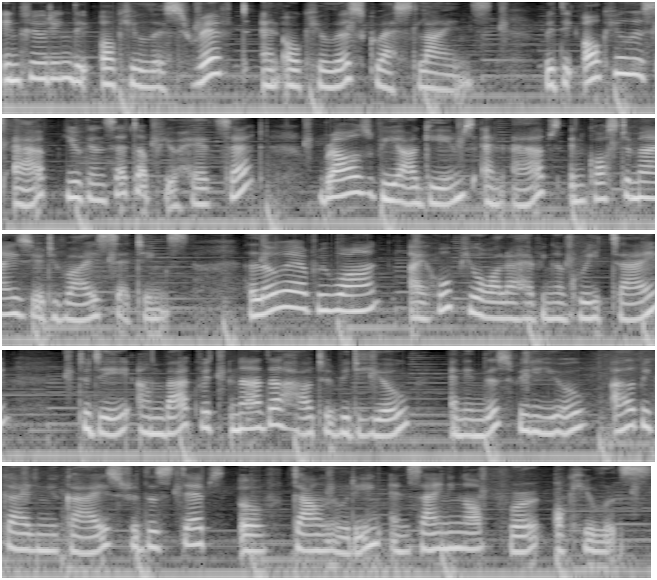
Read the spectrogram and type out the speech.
including the Oculus Rift and Oculus Quest lines. With the Oculus app, you can set up your headset, browse VR games and apps, and customize your device settings. Hello everyone, I hope you all are having a great time. Today, I'm back with another how-to video and in this video, I'll be guiding you guys through the steps of downloading and signing up for Oculus.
